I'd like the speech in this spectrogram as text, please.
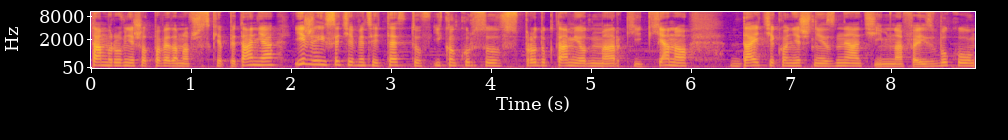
Tam również odpowiadam na wszystkie pytania. Jeżeli chcecie więcej testów i konkursów z produktami od marki Kiano, dajcie koniecznie znać im na Facebooku,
